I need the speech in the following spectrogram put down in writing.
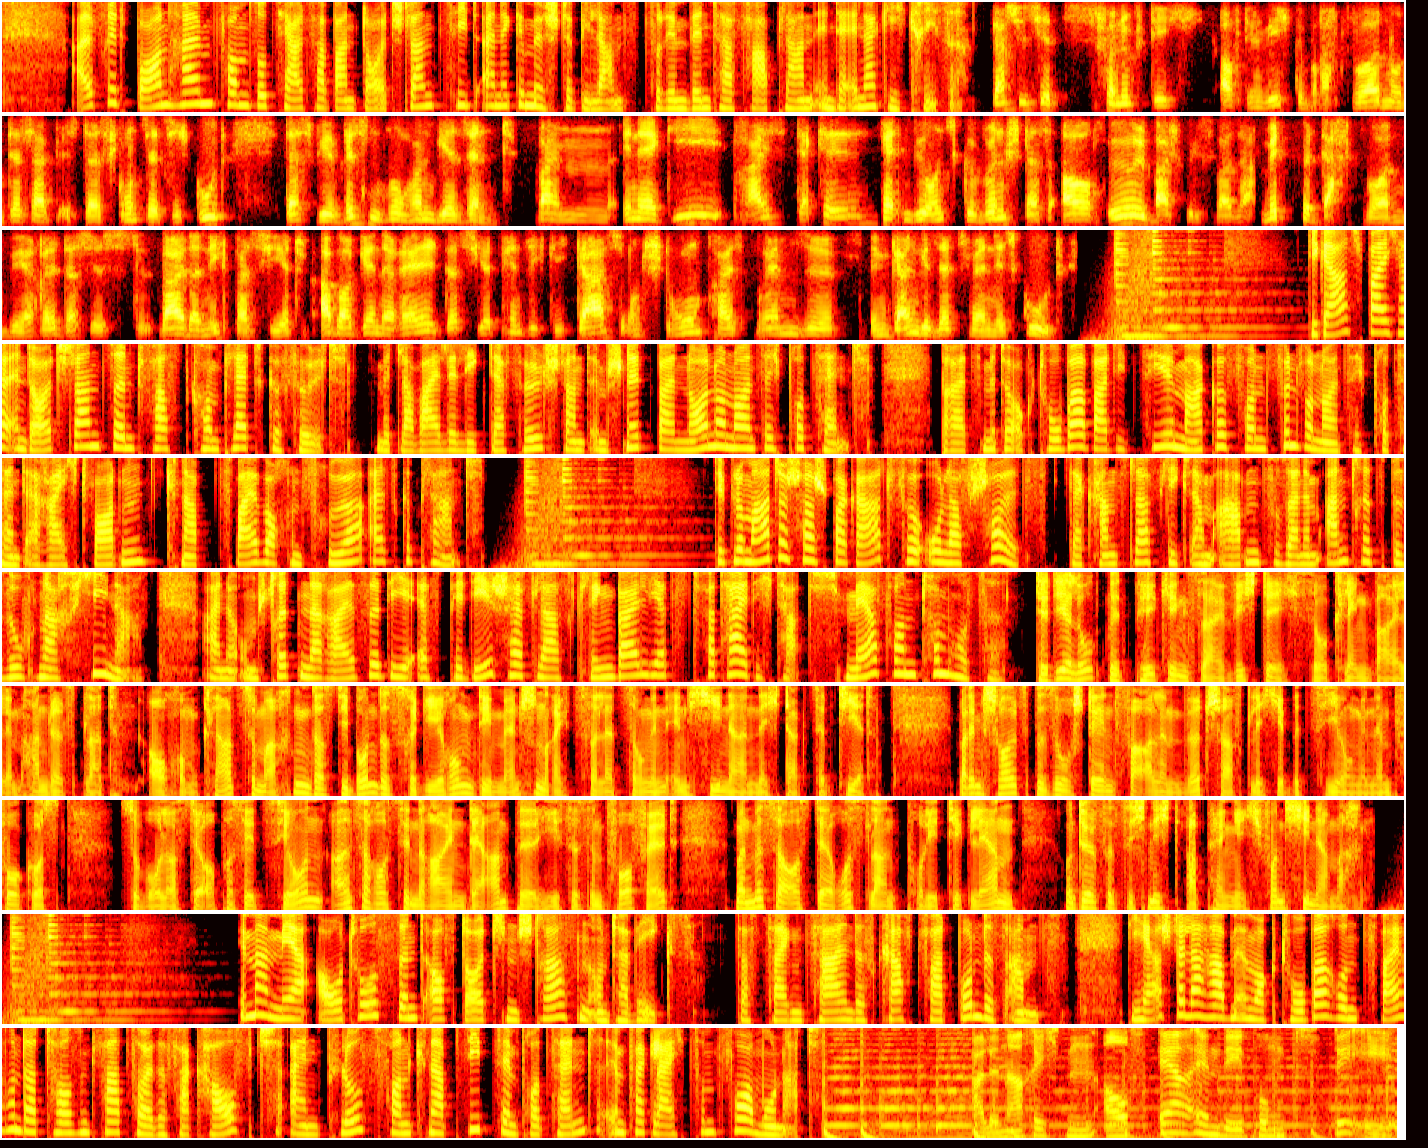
Alfred Bornhalm vom Sozialverband Deutschland zieht eine gemischte Bilanz zu dem Winterfahrplan in der Energiekrise. Das ist jetzt vernünftig auf den Weg gebracht worden und deshalb ist das grundsätzlich gut, dass wir wissen, woran wir sind. Beim Energiepreisdeckel hätten wir uns gewünscht, dass auch Öl beispielsweise mitbedacht worden wäre. Das ist leider nicht passiert. Aber generell, dass jetzt hinsichtlich Gas- und Strompreisbremse in Gang gesetzt werden, ist gut. Die Gasspeicher in Deutschland sind fast komplett gefüllt. Mittlerweile liegt der Füllstand im Schnitt bei 99 Prozent. Bereits Mitte Oktober war die Zielmarke von 95 Prozent erreicht worden, knapp zwei Wochen früher als geplant. Diplomatischer Spagat für Olaf Scholz. Der Kanzler fliegt am Abend zu seinem Antrittsbesuch nach China. Eine umstrittene Reise, die SPD-Chef Lars Klingbeil jetzt verteidigt hat. Mehr von Tom Husse. Der Dialog mit Peking sei wichtig, so Klingbeil im Handelsblatt, auch um klarzumachen, dass die Bundesregierung die Menschenrechtsverletzungen in China nicht akzeptiert. Bei dem Scholz-Besuch stehen vor allem wirtschaftliche Beziehungen im Fokus. Sowohl aus der Opposition als auch aus den Reihen der Ampel hieß es im Vorfeld, man müsse aus der Russlandpolitik lernen und dürfe sich nicht abhängig von China machen. Immer mehr Autos sind auf deutschen Straßen unterwegs. Das zeigen Zahlen des Kraftfahrtbundesamts. Die Hersteller haben im Oktober rund 200.000 Fahrzeuge verkauft, ein Plus von knapp 17 Prozent im Vergleich zum Vormonat. Alle Nachrichten auf rnd.de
